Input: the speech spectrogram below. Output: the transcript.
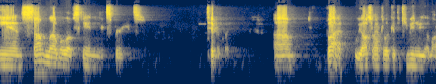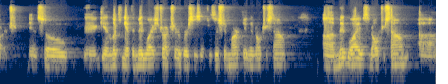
and some level of scanning experience. Typically. Um, but we also have to look at the community at large. And so, again, looking at the midwife structure versus a physician market in ultrasound, uh, midwives and ultrasound, uh,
